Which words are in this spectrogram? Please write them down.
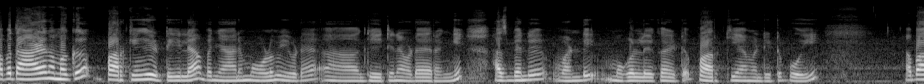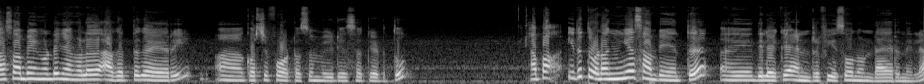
അപ്പോൾ താഴെ നമുക്ക് പാർക്കിംഗ് കിട്ടിയില്ല. അപ്പം ഞാനും മോളും ഇവിടെ ഗേറ്റിന് അവിടെ ഇറങ്ങി ഹസ്ബൻഡ് വണ്ടി മുകളിലേക്കായിട്ട് പാർക്ക് ചെയ്യാൻ വേണ്ടിയിട്ട് പോയി. അപ്പോൾ ആ സമയം കൊണ്ട് ഞങ്ങൾ അകത്ത് കയറി കുറച്ച് ഫോട്ടോസും വീഡിയോസൊക്കെ എടുത്തു. അപ്പോൾ ഇത് തുടങ്ങിയ സമയത്ത് ഇതിലേക്ക് എൻട്രി ഫീസൊന്നും ഉണ്ടായിരുന്നില്ല.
